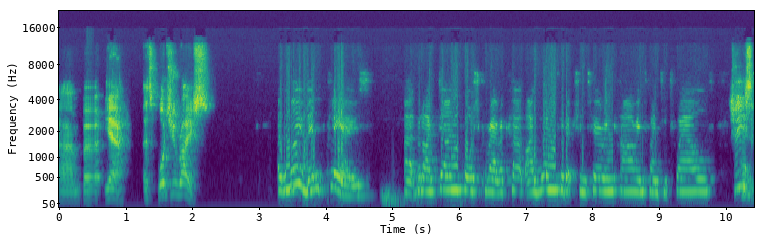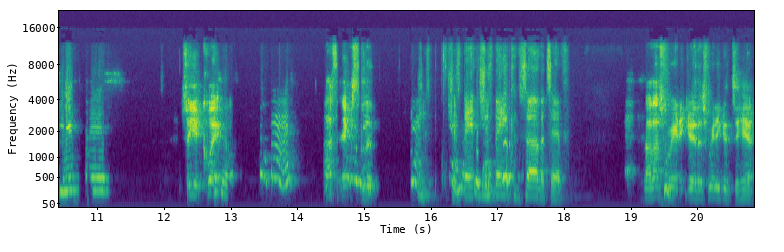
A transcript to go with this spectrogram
Um, but yeah, it's, what do you race? At the moment, Clio's. Uh, but I've done Porsche Carrera Cup. I won production touring car in 2012. Jesus. Uh, so you're quick. Not bad. That's excellent. Yeah. She's, yeah, she's not being too she's being conservative. No, that's really good. That's really good to hear.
